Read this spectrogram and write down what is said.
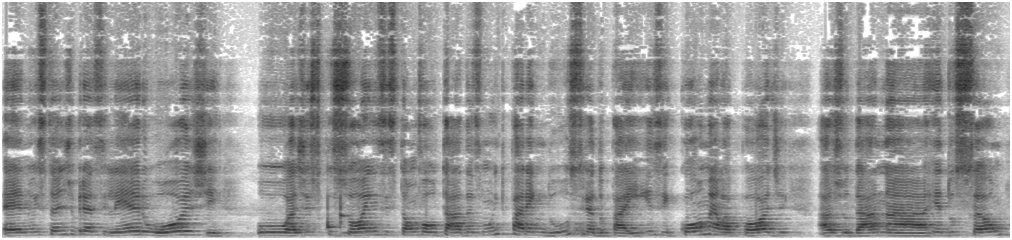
É, no estande brasileiro, hoje, o, as discussões estão voltadas muito para a indústria do país e como ela pode ajudar na redução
